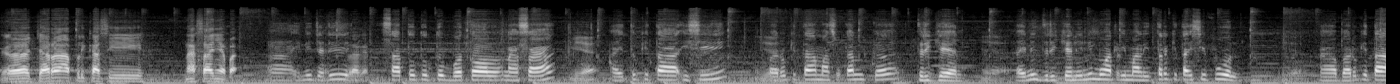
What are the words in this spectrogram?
Eh, cara aplikasi NASA-nya, Pak? Nah ini jadi Silakan. satu tutup botol NASA Iya. nah itu kita isi Iya. baru kita masukkan ke jerigen Iya. nah ini jerigen ini muat 5 liter kita isi full Iya. nah baru kita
